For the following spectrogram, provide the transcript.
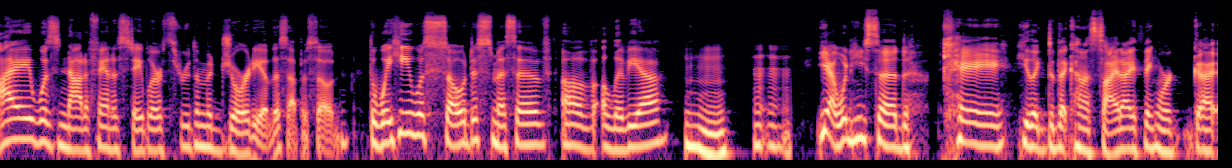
I was not a fan of Stabler through the majority of this episode. The way he was so dismissive of Olivia, mm-hmm. Yeah, when he said K, he like did that kind of side eye thing where guy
